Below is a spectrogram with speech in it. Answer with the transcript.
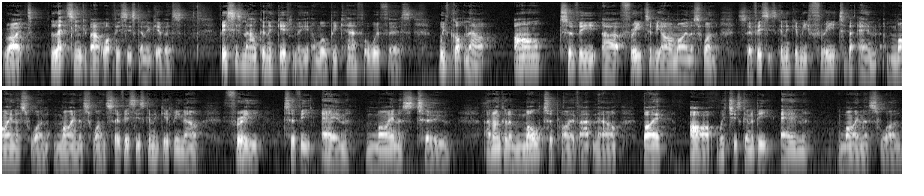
Right. Let's think about what this is going to give us. This is now going to give me, and we'll be careful with this, we've got now r to the uh, 3 to the r minus 1. So this is going to give me 3 to the n minus 1 minus 1. So this is going to give me now 3 to the n minus 2. And I'm going to multiply that now by r, which is going to be n minus 1.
